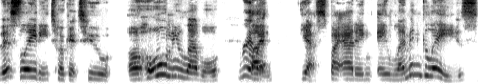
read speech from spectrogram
this lady took it to a whole new level really Yes, by adding a lemon glaze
